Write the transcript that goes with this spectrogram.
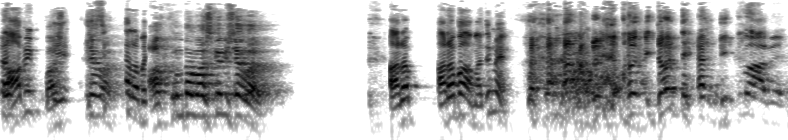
Abi Başka e, bir şey var. araba, Aklımda başka bir şey var. ara, araba ama değil mi? Dört değer bitti mi abi?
